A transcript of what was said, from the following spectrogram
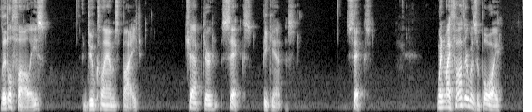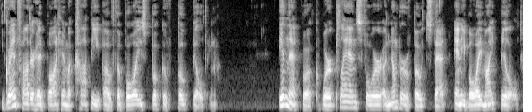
Little Follies, Do Clams Bite, Chapter 6 begins. 6. When my father was a boy, grandfather had bought him a copy of the Boy's Book of Boat Building. In that book were plans for a number of boats that any boy might build.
